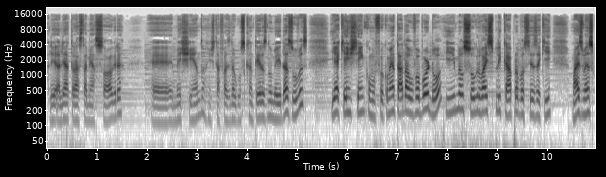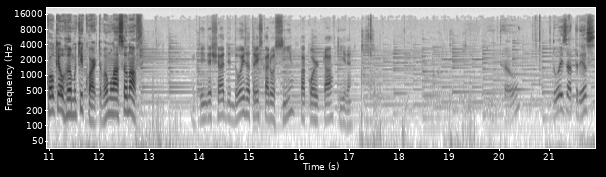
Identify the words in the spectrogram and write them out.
Ali, ali atrás está minha sogra é, mexendo. A gente está fazendo alguns canteiros no meio das uvas. E aqui a gente tem, como foi comentado, a uva Bordeaux. E meu sogro vai explicar para vocês aqui mais ou menos qual que é o ramo que corta. Vamos lá, seu Nofre. Tem que deixar de dois a três carocinhos para cortar aqui, né? Então, dois a três.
